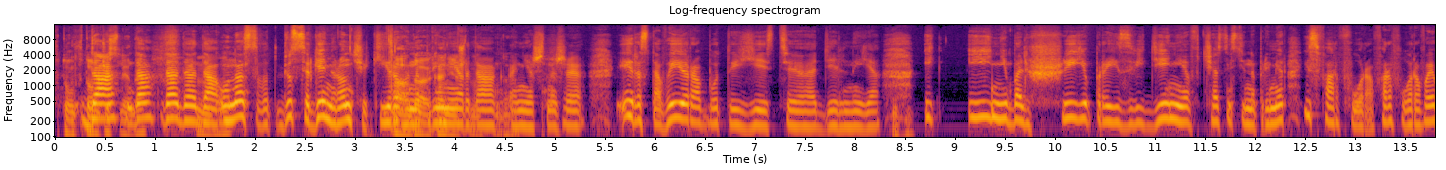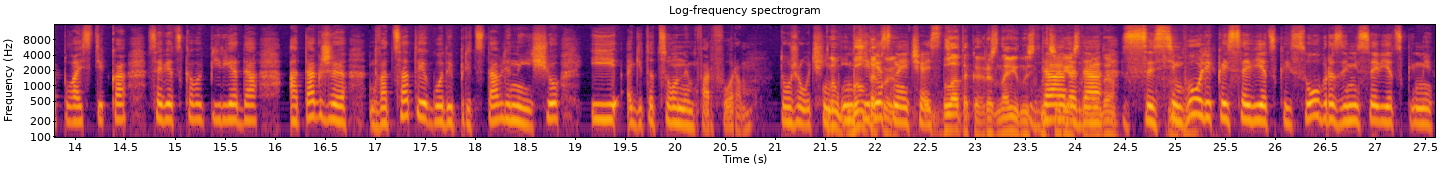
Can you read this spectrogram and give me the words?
в том, в том да, числе, да? Да, да, да, угу. У нас вот бюст Сергея Мироновича Кирова, а, например, да, конечно, да, да, конечно же. И ростовые работы есть э, отдельные. Угу. И и небольшие произведения, в частности, например, из фарфора, фарфоровая пластика советского периода, а также 20-е годы представлены еще и агитационным фарфором тоже очень ну, интересная такой, часть. Была такая разновидность да, интересная, да, да. да. С символикой угу. советской, с образами советскими.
